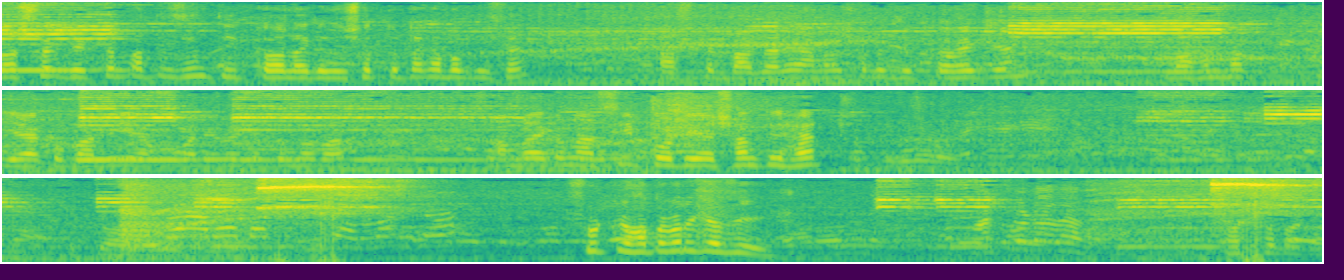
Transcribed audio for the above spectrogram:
দর্শক দেখতে পাচ্ছেন তিত করলা কেজি সত্তর টাকা বলতেছে আজকের বাজারে আমার সাথে যুক্ত হয়েছেন মোহাম্মদ ইয়াকুব আলী ইয়াকুব আলী ধন্যবাদ আমরা এখন আছি পটিয়া শান্তির হাট শুটকি হত করে কেজি? পাঁচশো টাকা।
